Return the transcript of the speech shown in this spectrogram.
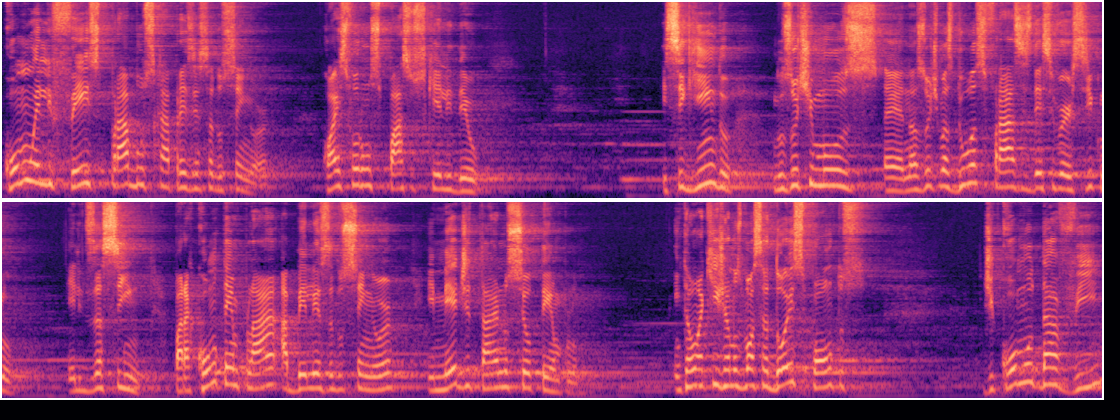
como ele fez para buscar a presença do Senhor? Quais foram os passos que ele deu? E seguindo, nos últimos, é, nas últimas duas frases desse versículo, ele diz assim: para contemplar a beleza do Senhor e meditar no seu templo. Então aqui já nos mostra dois pontos de como Davi,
